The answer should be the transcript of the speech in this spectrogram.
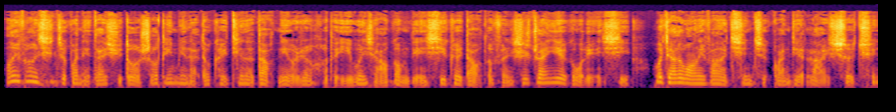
王丽芳的亲子观点在许多收听平台都可以听得到。你有任何的疑问想要跟我们联系，可以到我的粉丝专业跟我联系，或加入王立芳的亲子观点来社群，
